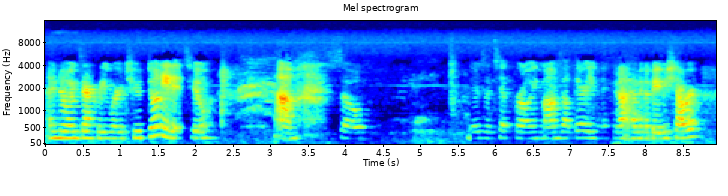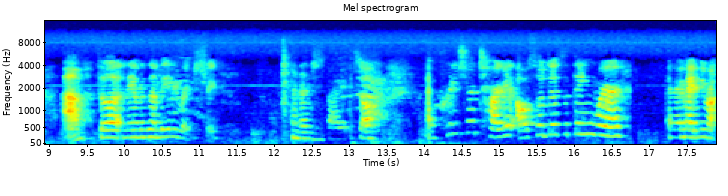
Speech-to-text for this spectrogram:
I know exactly where to donate it to. Um, tip for all you moms out there, even if you're not having a baby shower, um, fill out an Amazon baby registry. And then just buy it. so I'm pretty sure Target also does the thing where, and I might be wrong,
